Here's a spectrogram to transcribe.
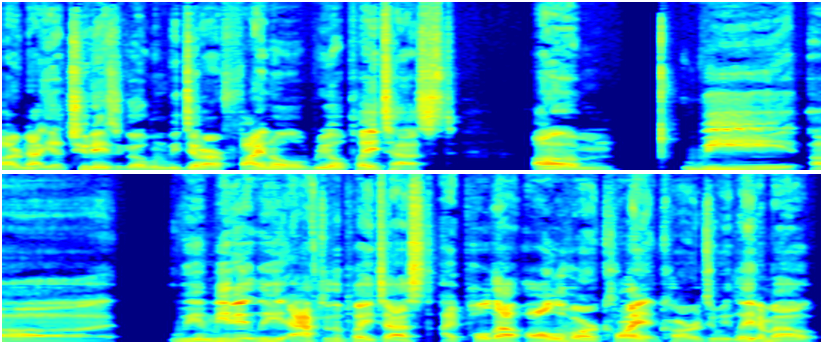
or not yet two days ago when we did our final real play test um we uh we immediately after the play test i pulled out all of our client cards and we laid them out.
